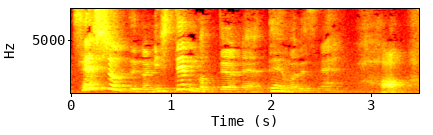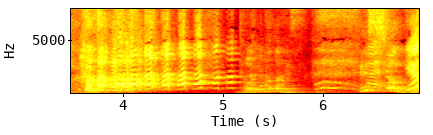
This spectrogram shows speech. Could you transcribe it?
セッションって何してんのっていうねテーマですね。は？どういうことです。セッションよくは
